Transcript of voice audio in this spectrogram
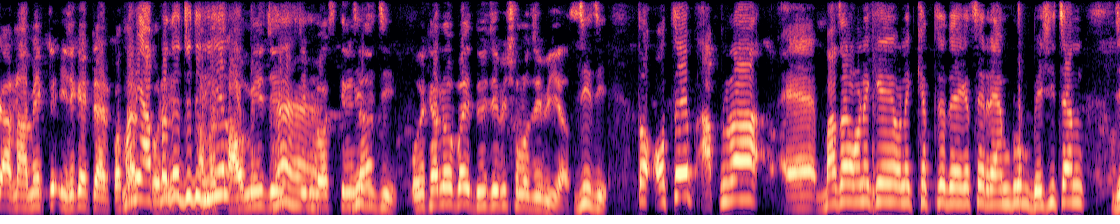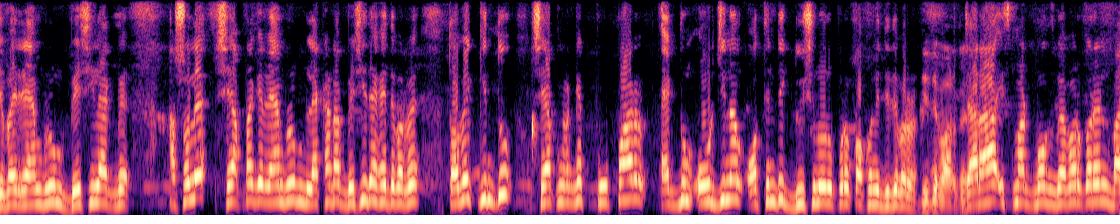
কারণ আমি একটা এই জায়গায় একটা কথা মানে আপনাদের যদি Xiaomi যে টিভি বক্স কিনি জি, না। ওইখানেও ভাই দুই জিবি ষোলো জিবি আছে। জি জি। তো অতএব আপনারা বাজার অনেকে অনেক ক্ষেত্রে দেখা গেছে র্যাম রুম বেশি চান যে ভাই র্যাম রুম বেশি লাগবে। আসলে সে আপনাকে র্যাম রুম লেখাটা বেশি দেখাইতে পারবে তবে কিন্তু সে আপনাকে প্রপার একদম অরিজিনাল অথেন্টিক দুইশোর উপরে কখনই দিতে পারবে দিতে পারবে যারা স্মার্ট বক্স ব্যবহার করেন বা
